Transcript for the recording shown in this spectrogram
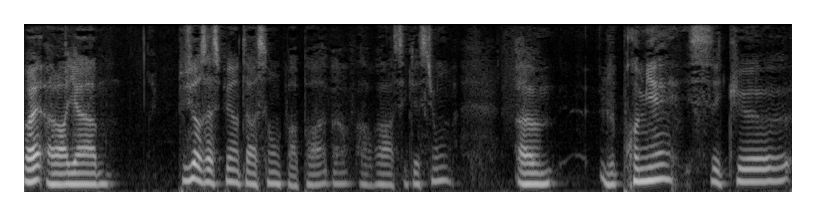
Ouais, alors il y a plusieurs aspects intéressants par rapport à, par rapport à ces questions. le premier, c'est que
